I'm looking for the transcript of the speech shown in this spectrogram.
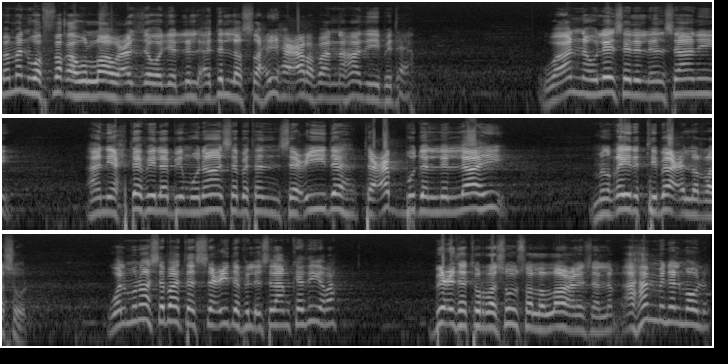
فمن وفقه الله عز وجل للأدلة الصحيحة عرف أن هذه بدعة. وأنه ليس للإنسان أن يحتفل بمناسبة سعيدة تعبدا لله من غير اتباع للرسول. والمناسبات السعيدة في الإسلام كثيرة. بعثة الرسول صلى الله عليه وسلم أهم من المولد.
